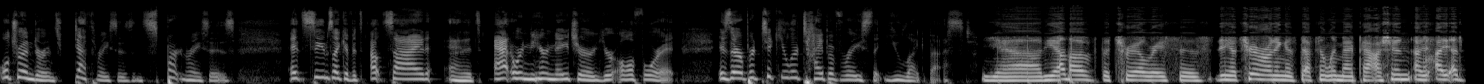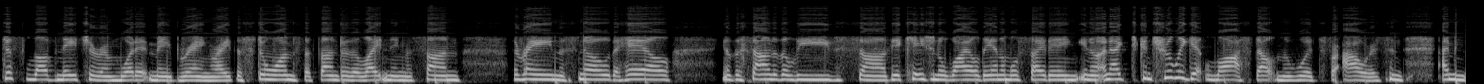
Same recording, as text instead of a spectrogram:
ultra endurance, death races, and Spartan races. It seems like if it's outside and it's at or near nature, you're all for it. Is there a particular type of race that you like best? Yeah, yeah, I love the trail races. You know, trail running is definitely my passion. I, I just love nature and what it may bring, right? The storms, the thunder, the lightning, the sun, the rain, the snow, the hail you know, the sound of the leaves, uh, the occasional wild animal sighting, you know, and I can truly get lost out in the woods for hours. And I mean,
